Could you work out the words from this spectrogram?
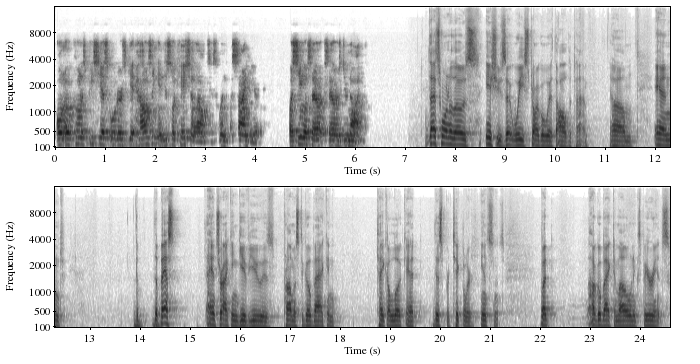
on OCONUS PCS orders get housing and dislocation allowances when assigned here, but single sailors do not. That's one of those issues that we struggle with all the time. Um, and the, the best answer I can give you is promise to go back and take a look at this particular instance. But I'll go back to my own experience.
